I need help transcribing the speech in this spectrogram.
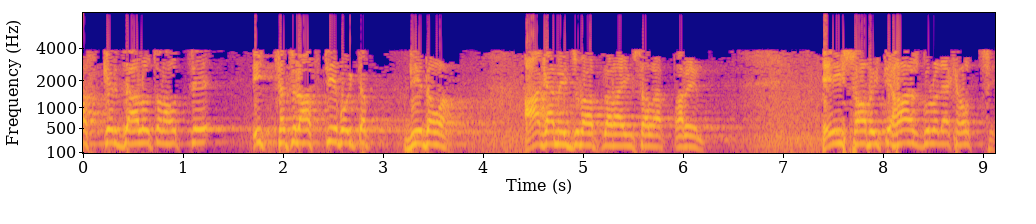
আজকের যে আলোচনা হচ্ছে, ইচ্ছা ছিল আজকে বইটা দিয়ে দেওয়া। আগামী যুব আপনারা ইনশাল্লাহ পারেন। এই সব ইতিহাসগুলো লেখা হচ্ছে।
